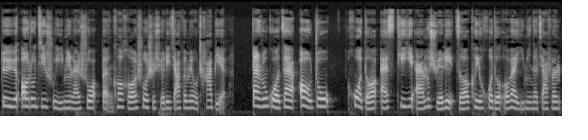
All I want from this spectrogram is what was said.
对于澳洲技术移民来说，本科和硕士学历加分没有差别，但如果在澳洲，获得 STEM 学历，则可以获得额外移民的加分。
